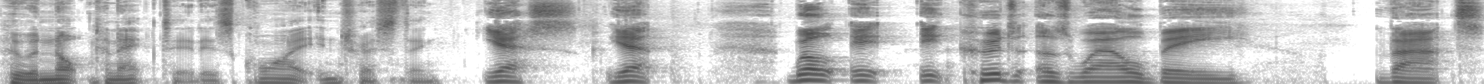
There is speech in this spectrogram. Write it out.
who are not connected it's quite interesting Yes, yeah. Well, it it could as well be that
